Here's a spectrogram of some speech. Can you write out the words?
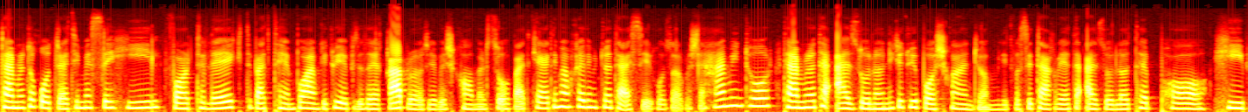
تمرینات قدرتی مثل هیل فارتلکت و تمپو هم که توی اپیزودهای قبل راجبش کامل صحبت کردیم هم خیلی می‌تونه تاثیرگذار باشه. همینطور تمرینات عضلانی که توی باشگاه انجام می‌دید واسه تقویت عضلات پا هیپ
